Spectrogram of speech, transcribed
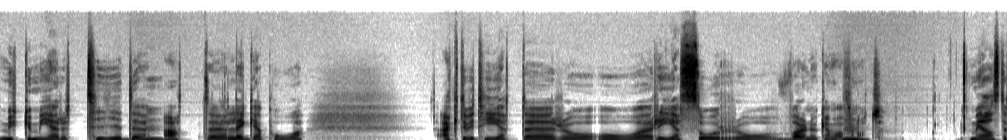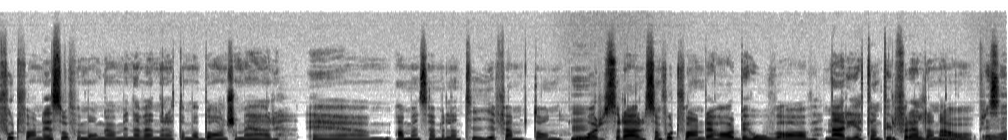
mycket mer tid Mm. att eh, lägga på aktiviteter och, och resor och vad det nu kan vara för Mm. något. Medan det fortfarande är så för många av mina vänner att de har barn som är eh, ja, men så mellan 10-15 Mm. år, sådär, som fortfarande har behov av närheten till föräldrarna och, och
